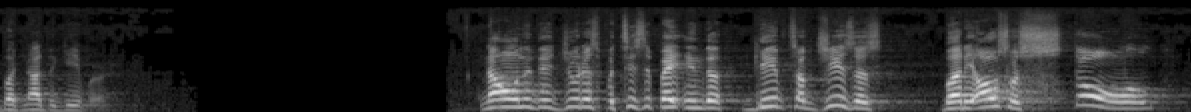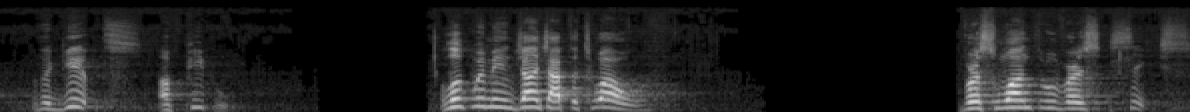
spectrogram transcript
but not the giver. Not only did Judas participate in the gifts of Jesus, but he also stole the gifts of people. Look with me in John chapter 12, verse 1 through verse 6.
